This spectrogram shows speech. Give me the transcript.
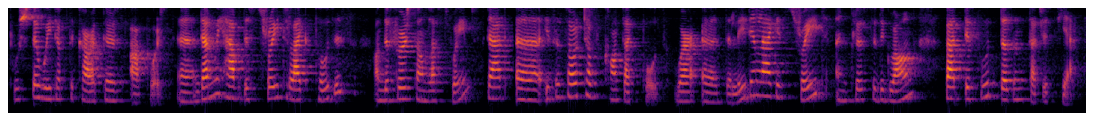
push the weight of the characters upwards. And then we have the straight leg poses on the first and last frames. That uh, is a sort of contact pose where uh, the leading leg is straight and close to the ground, but the foot doesn't touch it yet.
